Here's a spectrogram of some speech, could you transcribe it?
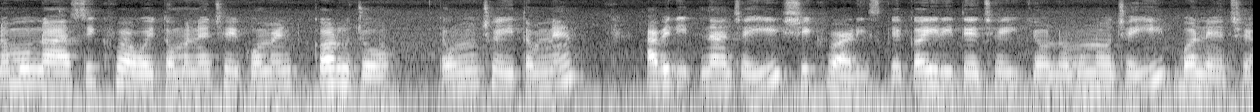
નમૂના શીખવા હોય તો મને છે એ કોમેન્ટ કરજો. તો હું છે એ તમને આવી રીતના છે એ શીખવાડીશ કે કઈ રીતે છે એ કયો નમૂનો છે એ બને છે.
